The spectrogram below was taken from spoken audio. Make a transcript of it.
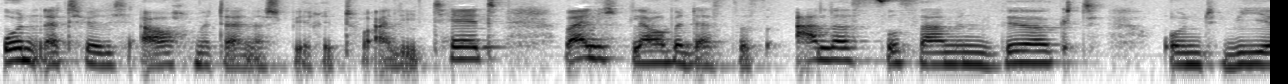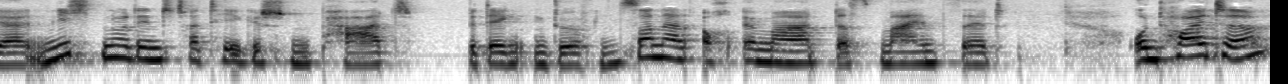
und natürlich auch mit deiner Spiritualität, weil ich glaube, dass das alles zusammenwirkt und wir nicht nur den strategischen Part bedenken dürfen, sondern auch immer das Mindset. Und heute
